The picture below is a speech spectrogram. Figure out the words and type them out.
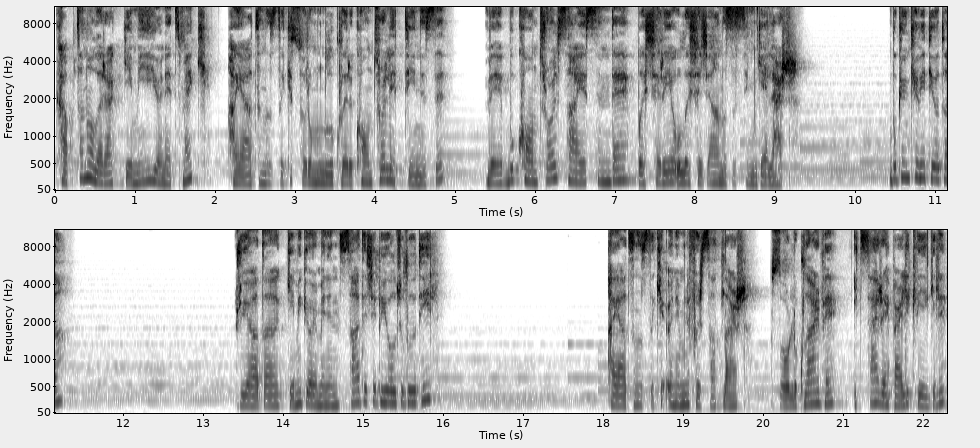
Kaptan olarak gemiyi yönetmek, hayatınızdaki sorumlulukları kontrol ettiğinizi ve bu kontrol sayesinde başarıya ulaşacağınızı simgeler. Bugünkü videoda rüyada gemi görmenin sadece bir yolculuğu değil, hayatınızdaki önemli fırsatlar, zorluklar ve içsel rehberlikle ilgili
